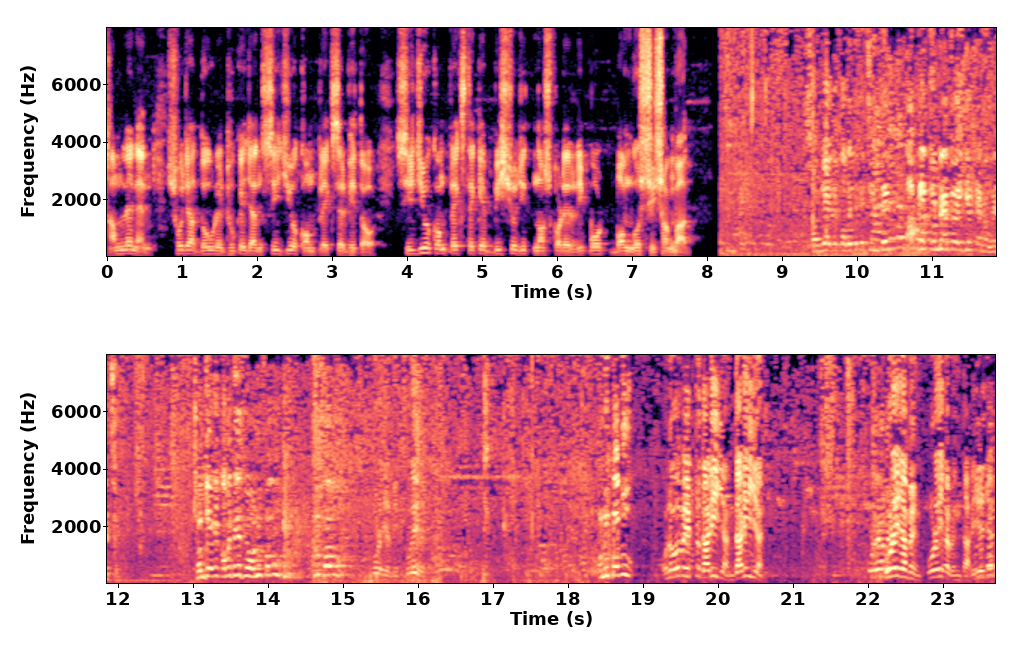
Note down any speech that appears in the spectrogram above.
সামলে নেন। সোজা দৌড়ে ঢুকে যান সিজিও কমপ্লেক্সের ভিতর। সিজিও কমপ্লেক্স থেকে বিশ্বজিৎ নস্করের রিপোর্ট, বঙ্গশ্রী সংবাদ। সঞ্জয়কে কবে থেকে চিনতেন? আপনার জন্য এত এগিয়ে কেন হয়েছে? সঞ্জয়কে কবে থেকে অনুপবাবু অনুপবাবু। পড়ে যাবি পড়ে যাবি অনুপবাবু অনুভবে একটু দাঁড়িয়ে যান দাঁড়িয়ে যান। পড়ে যাবেন পড়ে যাবেন দাঁড়িয়ে যান।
